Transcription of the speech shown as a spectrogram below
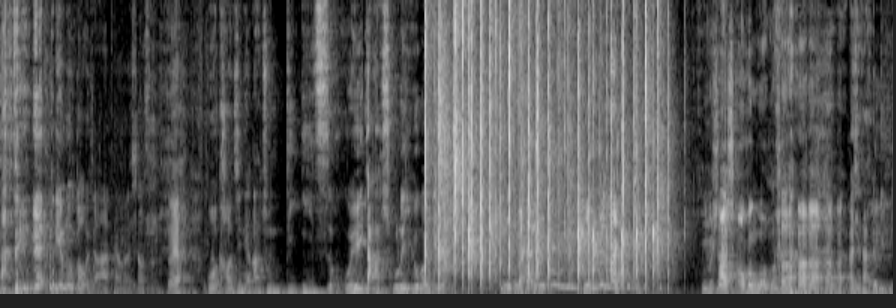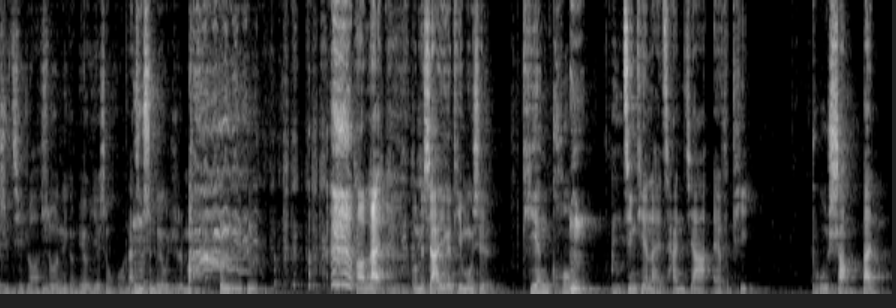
对连楼管我叫阿泰，我要笑死了。对呀，我靠，今天阿春第一次回答出了一个问题。你 们你们是在你们是在嘲讽我吗？而且他很理直气壮，说那个没有夜生活，那就是没有日嘛。好，来，我们下一个题目是天空，今天来参加 FT，不上班，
